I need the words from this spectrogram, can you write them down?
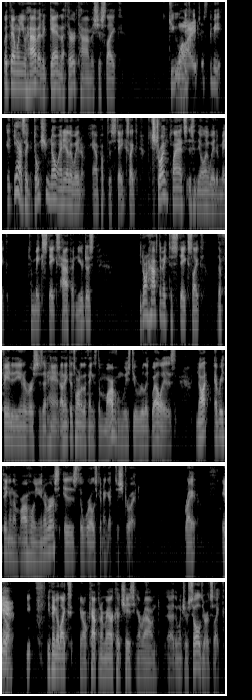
but then when you have it again the third time, it's just like, do you? Why? It, just to be, it, yeah, it's like, don't you know any other way to amp up the stakes? Like destroying planets isn't the only way to make to make stakes happen. You're just, you don't have to make the stakes like the fate of the universe is at hand. I think that's one of the things the Marvel movies do really well is not everything in the Marvel universe is the world's going to get destroyed, right? You know, Yeah. you, you think of like you know Captain America chasing around uh, the Winter Soldier. It's like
